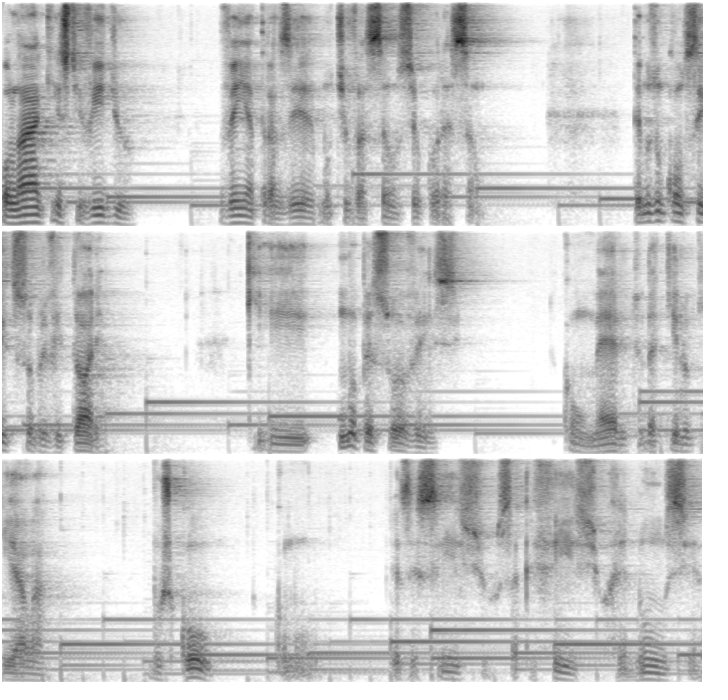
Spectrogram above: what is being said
Olá, que este vídeo venha trazer motivação ao seu coração. Temos um conceito sobre vitória que uma pessoa vence com o mérito daquilo que ela buscou como exercício, sacrifício, renúncia,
